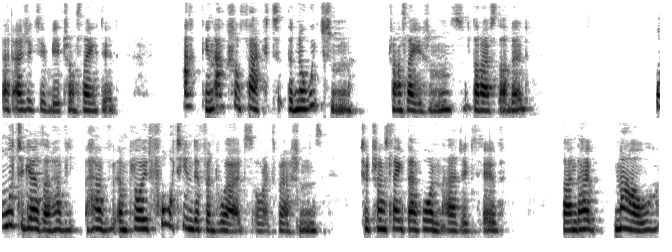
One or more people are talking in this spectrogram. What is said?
that adjective, be translated? In actual fact, the Norwegian translations that I've studied altogether have, have employed 14 different words or expressions to translate that one adjective. And I've now,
